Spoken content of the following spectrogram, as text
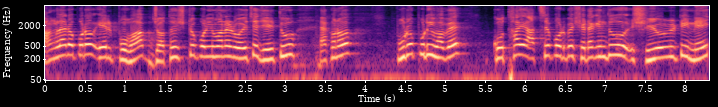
বাংলার ওপরেও এর প্রভাব যথেষ্ট পরিমাণে রয়েছে, যেহেতু এখনও পুরোপুরিভাবে কোথায় আছড়ে পড়বে সেটা কিন্তু সিওরিটি নেই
